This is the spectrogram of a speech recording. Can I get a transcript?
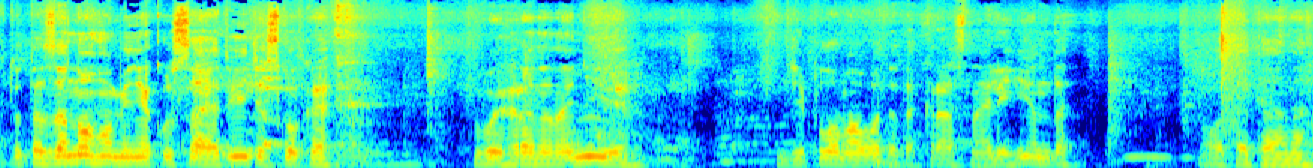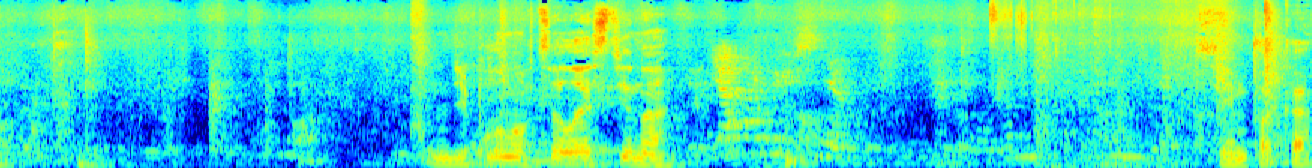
Кто-то за ногу меня кусает. Видите, сколько выиграно на Ниве. Диплома вот эта красная легенда. Вот это она. Дипломов целая стена. Всем пока.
